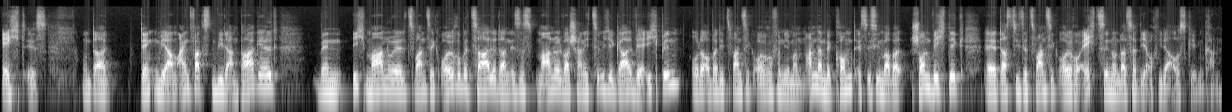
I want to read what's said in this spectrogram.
echt ist. Und da denken wir am einfachsten wieder an Bargeld. Wenn ich Manuel 20 Euro bezahle, dann ist es Manuel wahrscheinlich ziemlich egal, wer ich bin oder ob er die 20 Euro von jemand anderem bekommt. Es ist ihm aber schon wichtig, äh, dass diese 20 Euro echt sind und dass er die auch wieder ausgeben kann.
